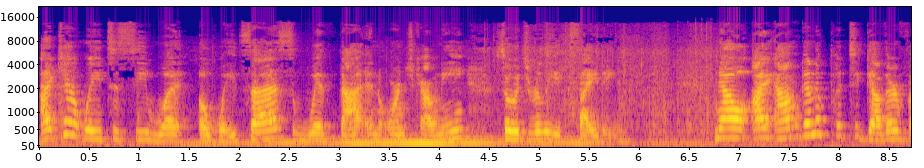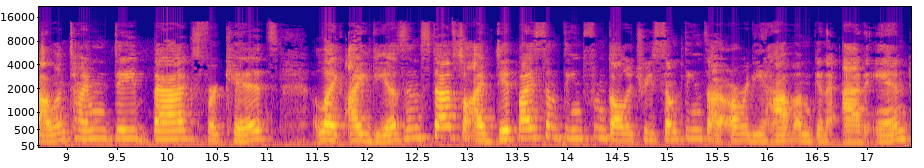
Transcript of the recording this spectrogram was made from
I can't wait to see what awaits us with that in Orange County. So it's really exciting. Now I am gonna put together Valentine's Day bags for kids like ideas and stuff. So I did buy some things from Dollar Tree. Some things I already have I'm going to add in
